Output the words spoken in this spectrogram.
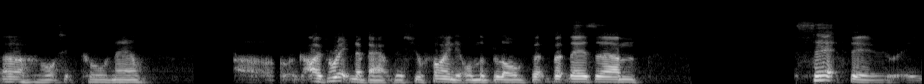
oh, what's it called now oh, i've written about this you'll find it on the blog but but there's um set theory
